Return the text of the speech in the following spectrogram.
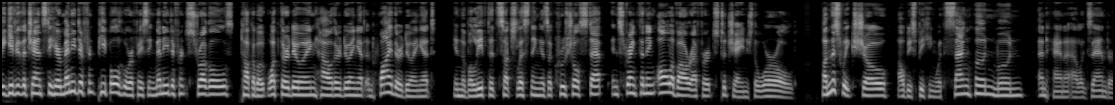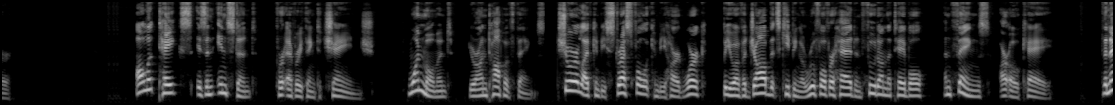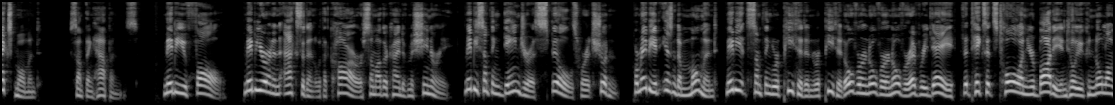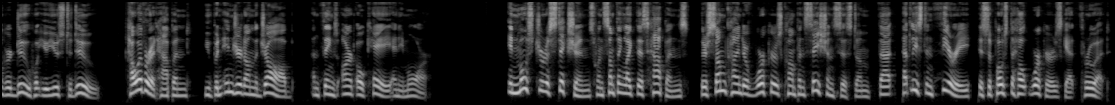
We give you the chance to hear many different people who are facing many different struggles, talk about what they're doing, how they're doing it, and why they're doing it, in the belief that such listening is a crucial step in strengthening all of our efforts to change the world. On this week's show, I'll be speaking with Sang-Hoon Moon and Hannah Alexander. All it takes is an instant for everything to change. One moment, you're on top of things. Sure, life can be stressful, it can be hard work, but you have a job that's keeping a roof overhead and food on the table, and things are okay. The next moment, something happens. Maybe you fall. Maybe you're in an accident with a car or some other kind of machinery. Maybe something dangerous spills where it shouldn't. Or maybe it isn't a moment, maybe it's something repeated and repeated over and over and over every day that takes its toll on your body until you can no longer do what you used to do. However it happened, you've been injured on the job, and things aren't okay anymore. In most jurisdictions, when something like this happens, there's some kind of workers' compensation system that, at least in theory, is supposed to help workers get through it.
